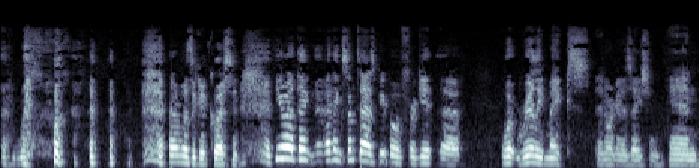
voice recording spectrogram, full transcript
that was a good question. You know, I think I think sometimes people forget uh, what really makes an organization, and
